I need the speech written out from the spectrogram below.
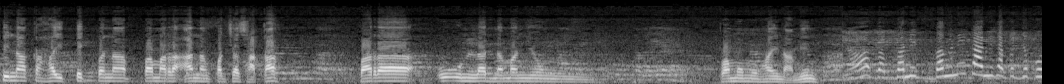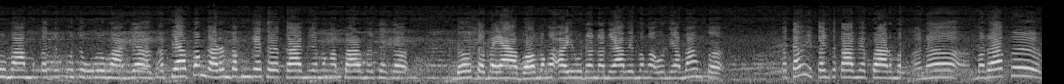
pinaka-high-tech pa na pamaraan ng pagsasaka para uunlad naman yung pamumuhay namin. No, pag bani bangani kami sa pagdukulma mo kadukul-dukulma ya. Apyapang garan sa kami ang mga farmers sa do sa mayaba mga ayuda na niyawi mga unya ma'am ka. Katawi kan sa kami farmer ana maraka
